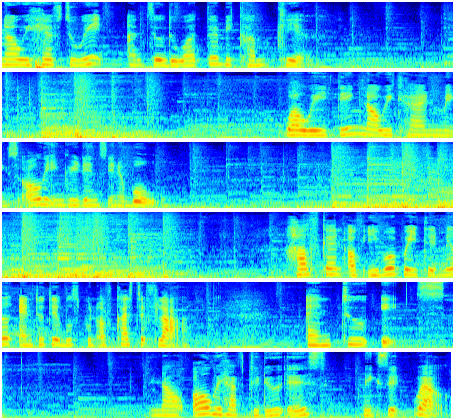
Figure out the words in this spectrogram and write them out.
Now we have to wait until the water become clear. While waiting, now we can mix all the ingredients in a bowl. Half can of evaporated milk and 2 tablespoons of custard flour. And 2 eggs. Now all we have to do is mix it well.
